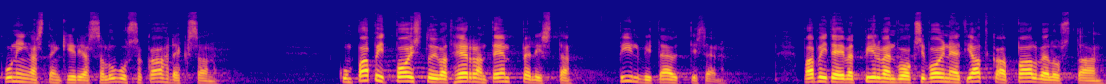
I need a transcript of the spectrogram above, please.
kuningasten kirjassa luvussa kahdeksan. Kun papit poistuivat Herran temppelistä, pilvi täytti sen. Papit eivät pilven vuoksi voineet jatkaa palvelustaan,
